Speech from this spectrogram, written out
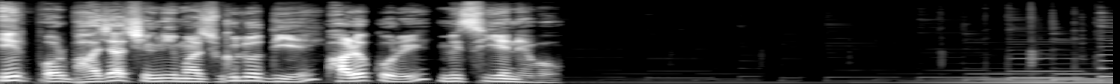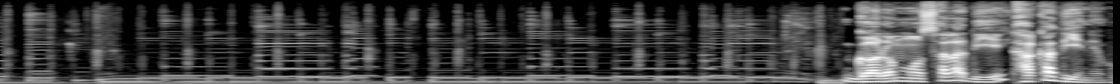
এরপর ভাজা চিংড়ি মাছগুলো দিয়ে ভালো করে মিশিয়ে নেব। গরম মশলা দিয়ে ঢাকা দিয়ে নেব।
